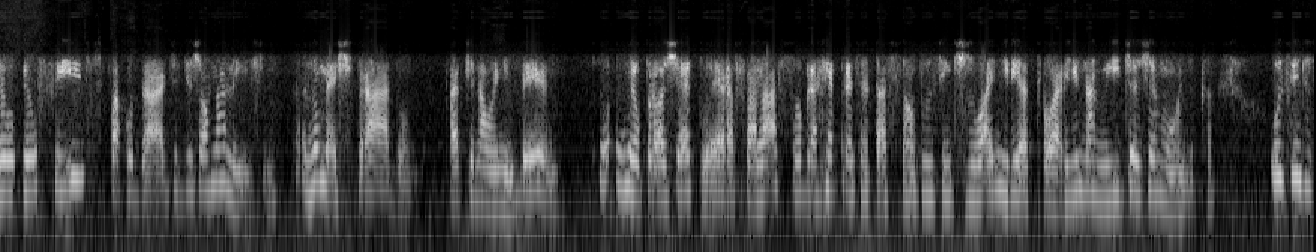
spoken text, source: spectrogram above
eu, eu fiz faculdade de jornalismo. No mestrado, aqui na UNB, o meu projeto era falar sobre a representação dos índios Waimiri-Atuari na mídia hegemônica. Os índios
